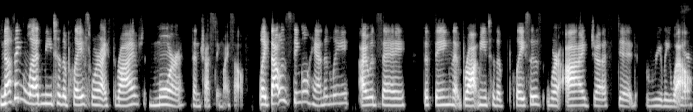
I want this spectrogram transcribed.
nothing led me to the place where I thrived more than trusting myself. Like, that was single-handedly, I would say, the thing that brought me to the places where I just did really yeah, well.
